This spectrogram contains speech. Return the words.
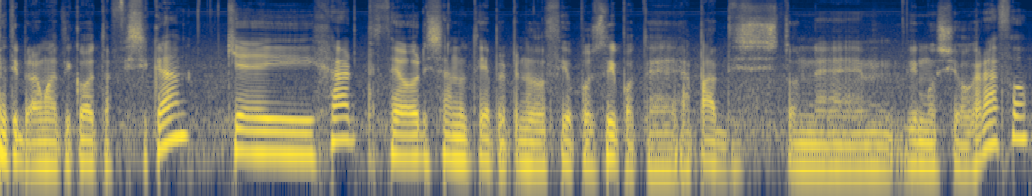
με την πραγματικότητα φυσικά και οι Hart θεώρησαν ότι έπρεπε να δοθεί οπωσδήποτε απάντηση στον ε, δημοσιογράφο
